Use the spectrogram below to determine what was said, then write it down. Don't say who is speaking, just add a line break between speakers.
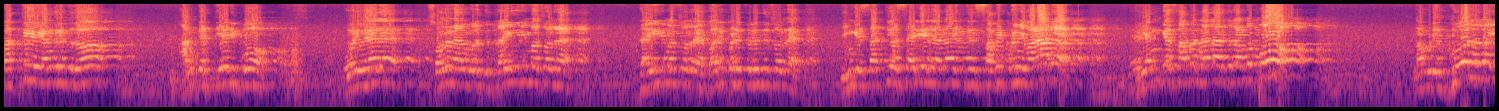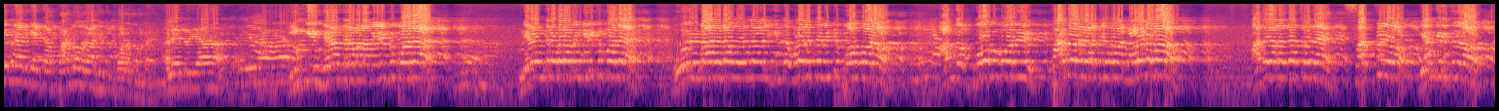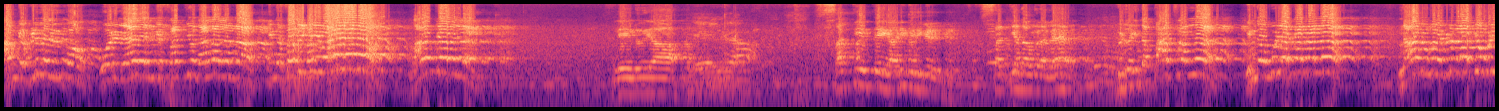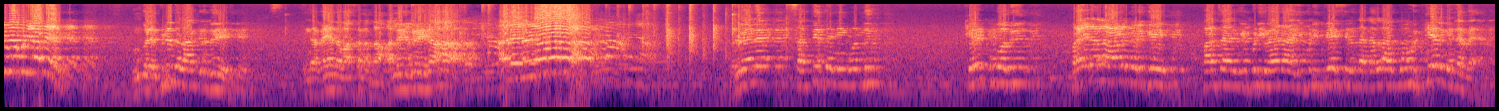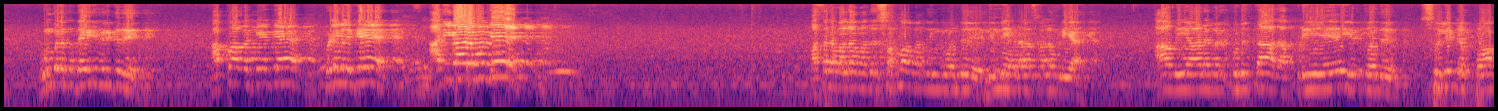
சத்தியம் எங்க இருக்குதோ அங்க தேடி போ. ஒருவேளை சொல்ற நான் உங்களுக்கு தைரியமா சொல்றேன். தைரியமா சொல்றேன் பலிப்படத்திலிருந்து சொல்றேன். இங்க சத்தியம் சரியில்லைன்னா இங்க சபை பண்ணி வராத. எங்க சபை நல்லா இருக்குது அங்க போ. நம்முடைய கோல் எல்லாம் என்னன்னு கேட்டா பரலோக ராஜ்யத்துக்கு போறோம் நம்ம. அலையா இங்கு நிரந்தரமா நம்ம இருக்க போல. நிரந்தரமா நம்ம இங்க இருக்க போல. ஒரு நாள் ஒரு நாள் இந்த உலகத்தை விட்டு போக போறோம். அங்க போகும்போது பரலோக ராஜ்யமா நரகமா அதனாலதான் சொல்றேன் சத்தியம் எங்க இருக்குதோ அங்க விடுதலை இருக்கும். ஒருவேளை இங்க சத்தியம் நல்லா இல்லைன்னா இந்த சபைக்கு நீ வர வேண்டாம். வர தேவையில்லை. அல்லேலூயா சத்தியத்தை அறிவீர்கள். சத்தியம் தான் உங்களை விடுதலை இந்த பாஸ்டர் அல்ல இந்த ஊழியக்காரர் அல்ல நான் உங்களை விடுதலாக்க முடியவே முடியாது. உங்களை விடுதலாக்குறது இந்த வேத வசனம் தான் அல்லேலூயா ஒருவேளை சத்தியத்தை நீங்க வந்து கேட்கும்போது பயனெல்லாம் ஆளுங்க இருக்கு. பார்த்தா இப்படி வேணாம் இப்படி பேசியிருந்தா நல்லா இருக்கும் கேளுங்க என்ன உங்களுக்கு தைரியம் இருக்குது. அப்பாவை கேட்க பிள்ளைங்களுக்கு அதிகாரம் வசனமெல்லாம் வசனம் எல்லாம் வந்து சும்மா வந்து இங்க வந்து நின்று எங்களால சொல்ல முடியாது. ஆவியானவர் கொடுத்தா அதை அப்படியே எடுத்து வந்து சொல்லிட்டு போக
